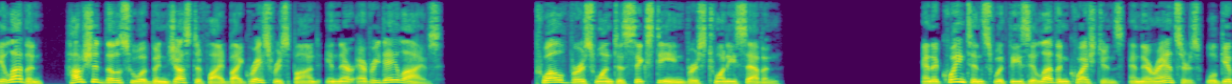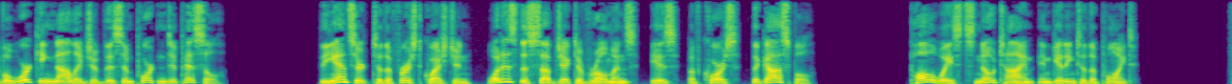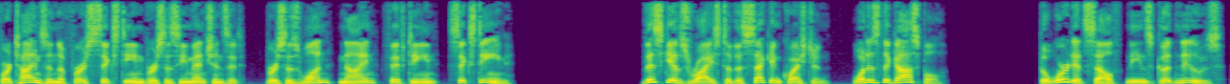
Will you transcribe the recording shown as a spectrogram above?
11. How should those who have been justified by grace respond in their everyday lives? 12 verse 1 to 16 verse 27. An acquaintance with these 11 questions and their answers will give a working knowledge of this important epistle. The answer to the first question, what is the subject of Romans, is, of course, the gospel. Paul wastes no time in getting to the point. Four times in the first 16 verses he mentions it, verses 1, 9, 15, 16. This gives rise to the second question what is the gospel? The word itself means good news.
